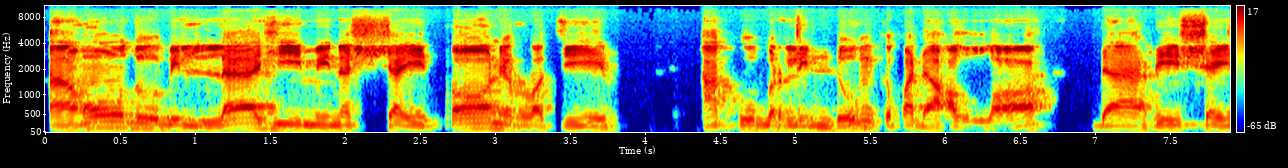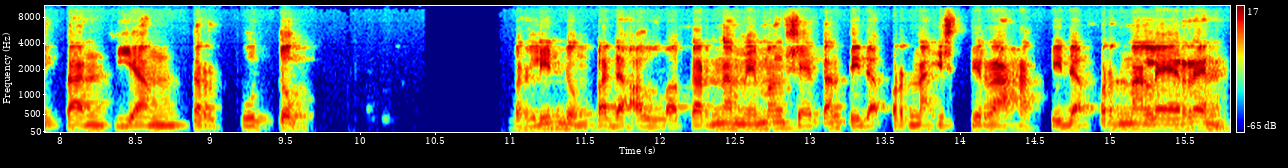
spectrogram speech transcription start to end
A'udzu billahi minasyaitonir rajim. Aku berlindung kepada Allah dari syaitan yang terkutuk berlindung pada Allah karena memang syaitan tidak pernah istirahat, tidak pernah leren.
